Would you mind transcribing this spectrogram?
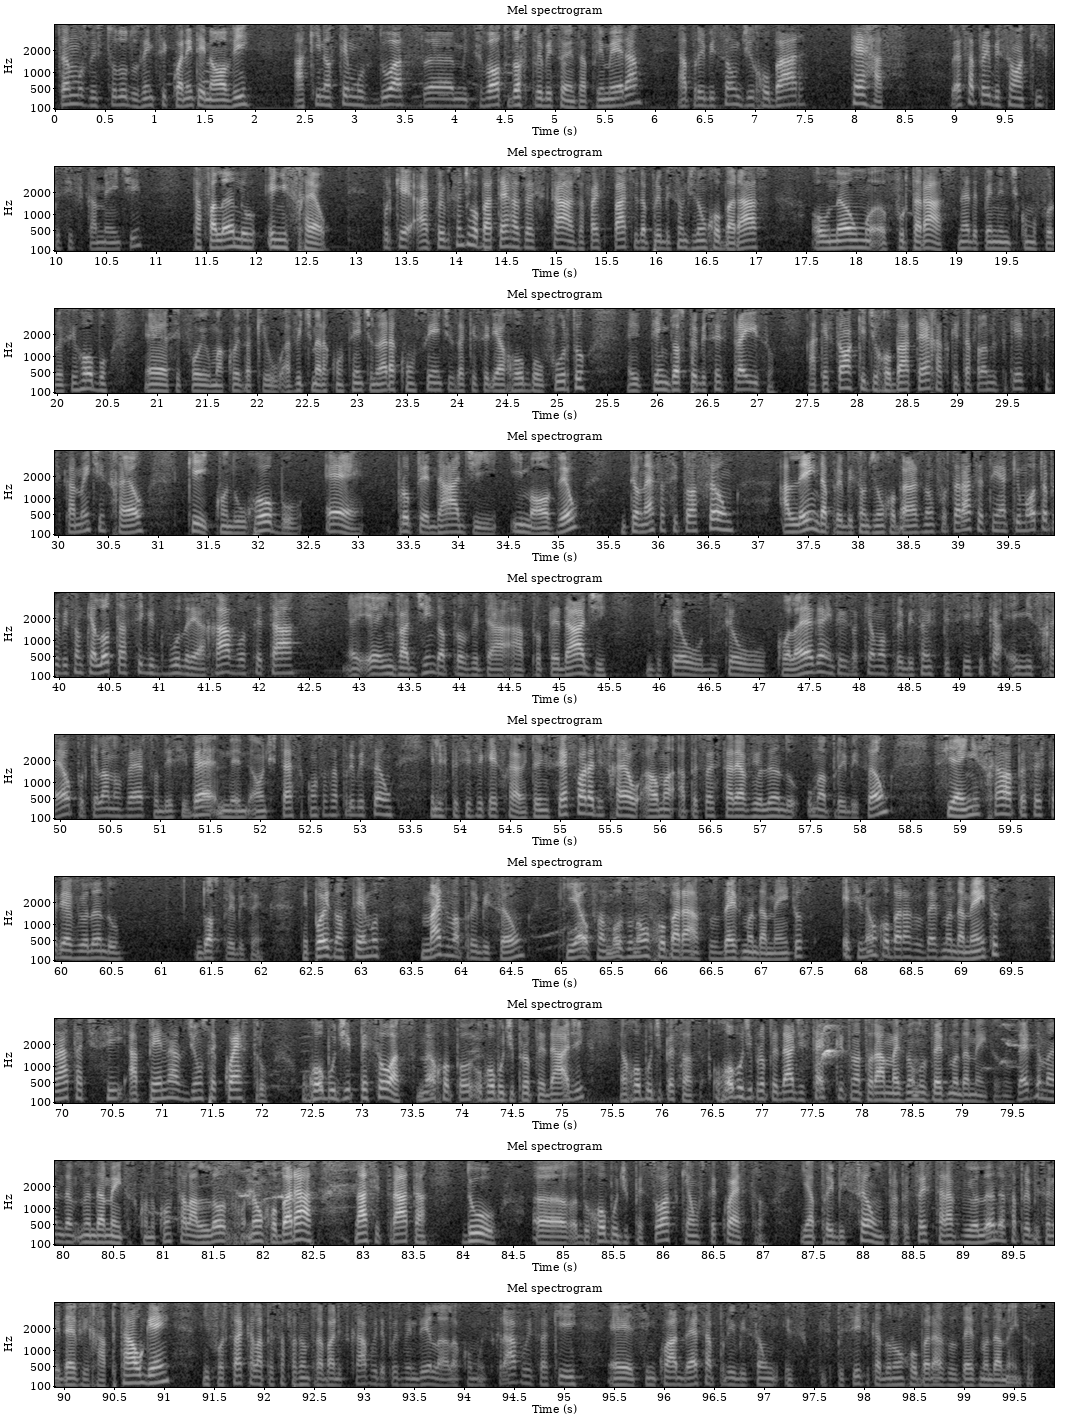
estamos no estudo 249. Aqui nós temos duas uh, mitzvot, duas proibições. A primeira é a proibição de roubar terras. Essa proibição aqui especificamente está falando em Israel. Porque a proibição de roubar terras já está, já faz parte da proibição de não roubarás ou não uh, furtarás, né? Dependendo de como for esse roubo. É, se foi uma coisa que o, a vítima era consciente, não era consciente, isso aqui seria roubo ou furto. E tem duas proibições para isso. A questão aqui de roubar terras, que ele está falando isso aqui é especificamente em Israel, que quando o roubo é propriedade imóvel, então nessa situação, além da proibição de não roubarás, não furtarás, você tem aqui uma outra proibição que é lotasig gvul você está é, é, invadindo a, a propriedade do seu, do seu colega, então isso aqui é uma proibição específica em Israel, porque lá no verso desse ver, onde está essa consta essa proibição, ele especifica Israel. Então, se é fora de Israel, uma, a pessoa estaria violando uma proibição, se é em Israel, a pessoa estaria violando duas proibições. Depois nós temos mais uma proibição, que é o famoso não roubarás dos dez mandamentos. Esse não roubarás dos dez mandamentos trata-se apenas de um sequestro, o roubo de pessoas, não é o roubo, o roubo, de propriedade, é o roubo de pessoas. O roubo de propriedade está escrito na Torá, mas não nos Dez Mandamentos. Nos Dez Mandamentos, quando consta lá, não roubarás, lá se trata do, uh, do roubo de pessoas, que é um sequestro. E a proibição, para a pessoa estar violando essa proibição, ele deve raptar alguém e forçar aquela pessoa a fazer um trabalho escravo e depois vendê-la como escravo. Isso aqui é, se enquadra essa proibição específica do não roubarás os dez mandamentos.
